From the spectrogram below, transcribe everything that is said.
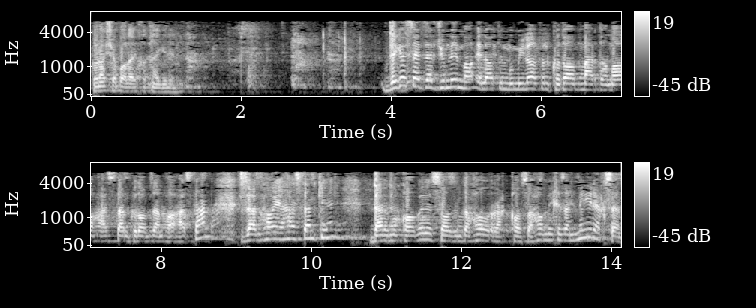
گناهش بالای خود نگیرین. دیگه سر در جمله مائلات ممیلات کدام مردم ها هستن کدام زن ها هستن؟ زن های هستن که در مقابل سازنده ها و رقاصه ها میخیزن میرقصن.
